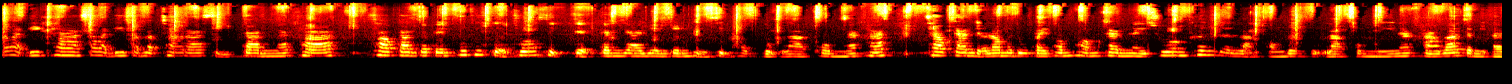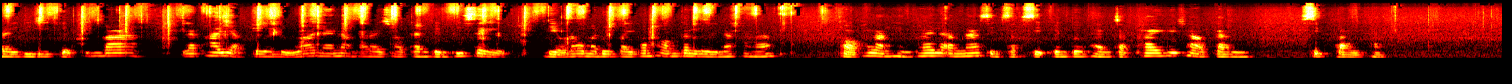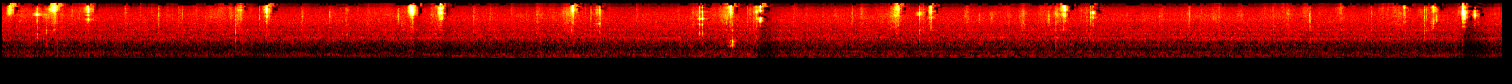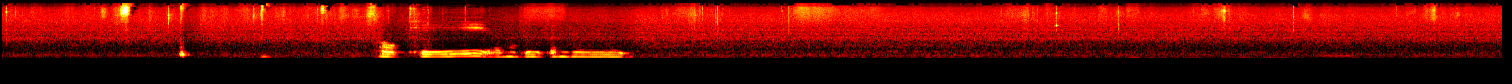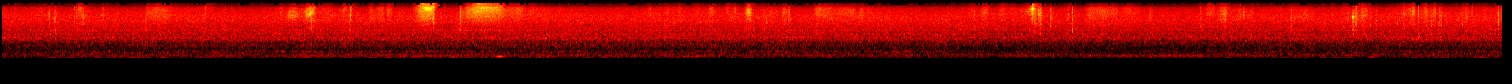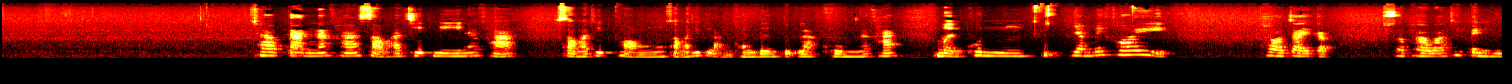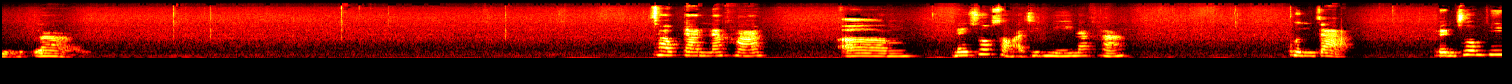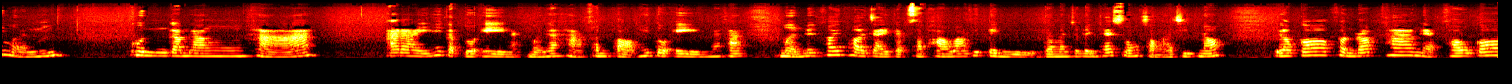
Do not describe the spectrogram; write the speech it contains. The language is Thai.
สวัสดีค่ะ สวัสดีสำหรับชาวราศีกันนะคะ ชาวกันจะเป็นผู้ที่เกิดช่วง 17 กันยายนจนถึง 16 ตุลาคมนะคะ ชาวกันเดี๋ยวเรามาดูไปพร้อม ๆ กันในช่วงครึ่งเดือนหลังของเดือนตุลาคมนี้นะคะ ว่าจะมีอะไรดีๆ เกิดขึ้นบ้าง และไพ่อยากเตือนหรือว่าแนะนำอะไรชาวกันเป็นพิเศษ เดี๋ยวเรามาดูไปพร้อม ๆ กันเลยนะคะ ขอพลังแห่งไพ่และอำนาจสิ่งศักดิ์สิทธิ์เป็นตัวแทนจากไพ่ให้ชาวกัน 10ใบค่ะ โอเค เรามาดูกันเลย ชาวกันนะคะสองอาทิตย์นี้นะคะสองอาทิตย์ของสองอาทิตย์หลังของเดือนตุลาคมนะคะ เหมือนคุณยังไม่ค่อยพอใจกับสภาวะที่เป็นอยู่หรือเปล่าชาวกันนะคะในช่วงสองอาทิตย์นี้นะคะ คุณจะเป็นช่วงที่เหมือน คุณกำลังหาอะไรให้กับตัวเองอะเหมือนกับหาคำตอบให้ตัวเองนะคะ เหมือนไม่ค่อยพอใจกับสภาวะที่เป็นอยู่ แต่มันจะเป็นแค่ช่วงสองอาทิตย์เนาะแล้วก็คนรอบข้างเนี่ยเขาก็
